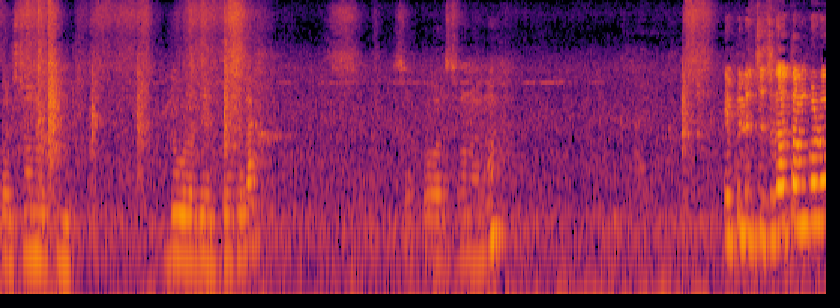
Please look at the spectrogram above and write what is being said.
ಬಡ್ಸ್ಕೊಂಡ್ಬಿಡ್ತೀನಿ ಧೂಳದು ಇರ್ತೈತಲ್ಲ? ಸ್ವಲ್ಪ ಒರೆಸ್ಕೊಳೋಣ. ಏ ಪಿಲ್ಲು ಚುಚ್ಗಾವ್ ತಂದ್ಕೊಡು.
